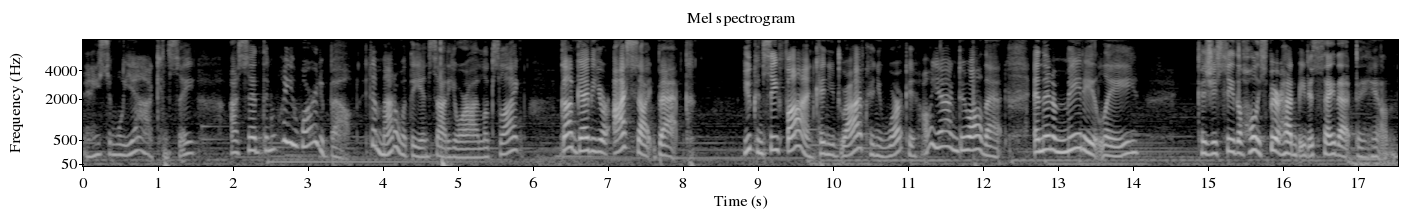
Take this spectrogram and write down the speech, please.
And he said well yeah i can see. I said then what are you worried about? It doesn't matter what the inside of your eye looks like. God gave you your eyesight back you can see fine. Can you drive? Can you work? Oh, yeah, I can do all that. And then immediately, because you see, the Holy Spirit had me to say that to him,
